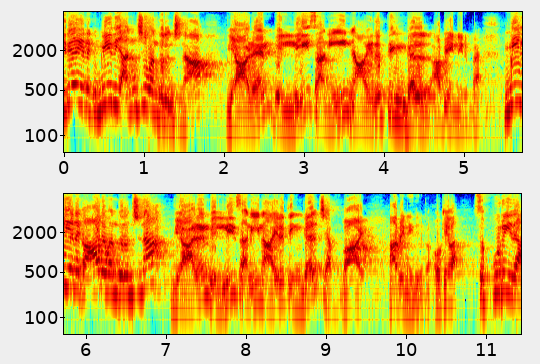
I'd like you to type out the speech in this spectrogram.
இதே எனக்கு மீதி அஞ்சு வந்துருந்துச்சுன்னா வியாழன் வெள்ளி சனி ஞாயிறு திங்கள் அப்படின்னு இருப்பேன். மீதி எனக்கு ஆறு வந்துருந்துச்சுன்னா வியாழன் வெள்ளி சனி ஞாயிறு திங்கள் செவ்வாய் அப்படின்னு எழுதியிருப்பேன். ஓகேவா சோ புரியுதா?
